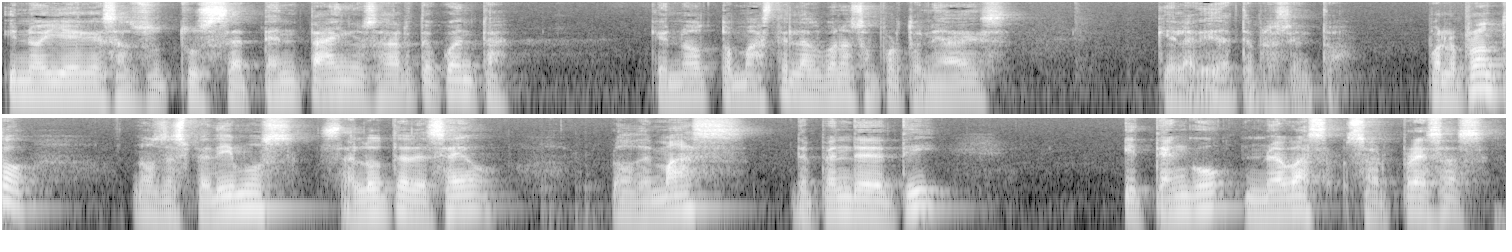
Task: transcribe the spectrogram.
y no llegues a tus 70 años a darte cuenta que no tomaste las buenas oportunidades que la vida te presentó. Por lo pronto, nos despedimos, salud te deseo, lo demás depende de ti y tengo nuevas sorpresas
